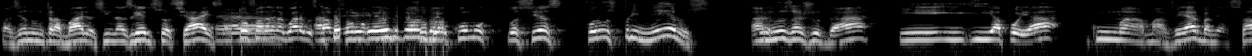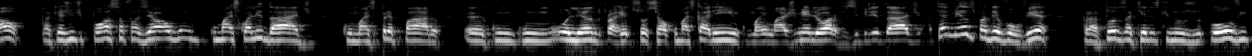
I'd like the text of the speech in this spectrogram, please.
fazendo um trabalho assim nas redes sociais. Estou é, falando agora, Gustavo, só um pouquinho sobre como vocês foram os primeiros a nos ajudar e, e, e apoiar com uma, uma verba mensal para que a gente possa fazer algo com mais qualidade, com mais preparo, eh, com, com olhando para a rede social com mais carinho, com uma imagem melhor, visibilidade, até mesmo para devolver para todos aqueles que nos ouvem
